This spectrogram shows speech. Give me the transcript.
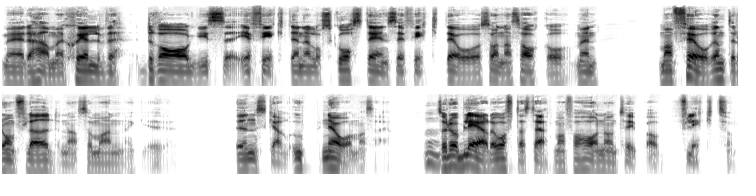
med det här med självdragiseffekten eller skorstenseffekt och sådana saker. Men man får inte de flödena som man eh, önskar uppnå om man säger. Mm. Så då blir det oftast det att man får ha någon typ av fläkt som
